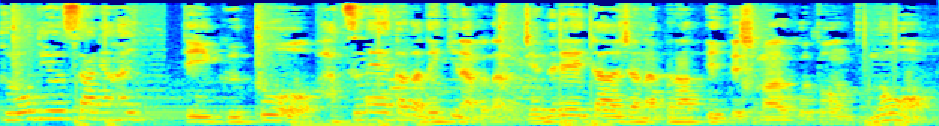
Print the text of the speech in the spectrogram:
プロデューサーに入っていくと、発明家ができなくなる。ジェネレーターじゃなくなっていってしまうことの、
